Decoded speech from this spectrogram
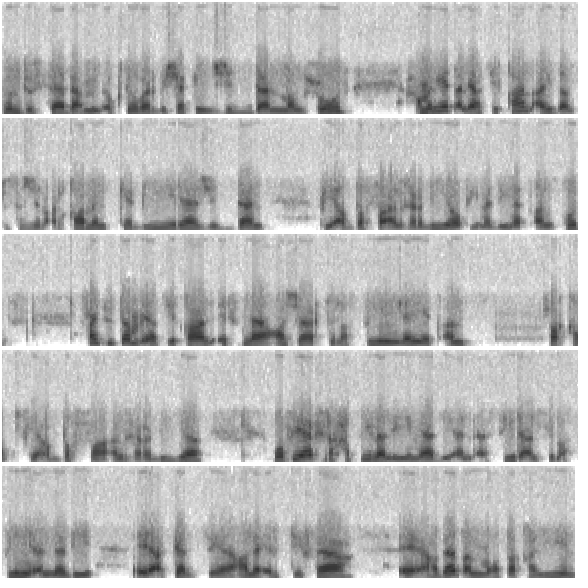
منذ السابع من أكتوبر بشكل جدا ملحوظ. عملية الاعتقال أيضا تسجل أرقاما كبيرة جدا في الضفة الغربية وفي مدينة القدس حيث تم اعتقال 12 فلسطيني ليلة أمس فقط في الضفة الغربية. وفي آخر حصيلة لنادي الأسير الفلسطيني الذي أكد على ارتفاع أعداد المعتقلين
